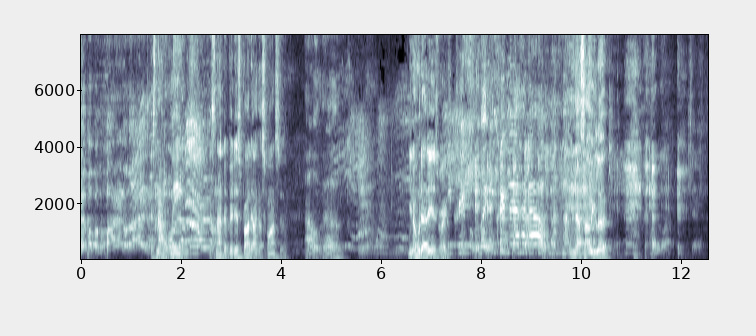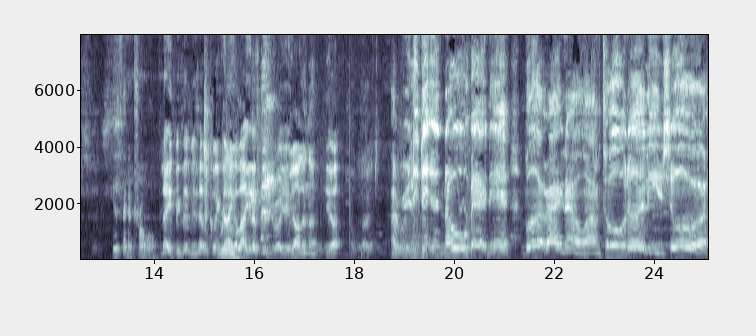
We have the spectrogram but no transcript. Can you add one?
That motherfucker fire, It's not what y'all wings. It's not the video. It's probably like a sponsor. Oh, ugh. You know who that is, right? He creeped, like, he creeped me the heck out. And that's how he looked. He looks like a troll. They fixed that bitch hella quick. Really? I ain't gonna lie. Yeah, that's good, bro. Yeah. Y'all in there? Yeah. I really didn't know back then, but right now I'm totally sure.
